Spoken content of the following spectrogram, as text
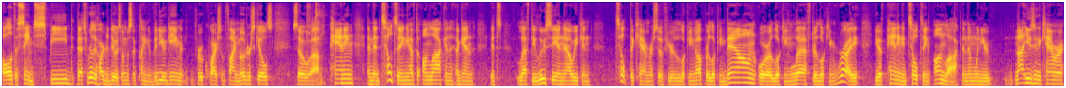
all at the same speed. That's really hard to do. It's almost like playing a video game. It requires some fine motor skills. So um, panning and then tilting, you have to unlock. And again, it's lefty-loosey, and now we can tilt the camera. So if you're looking up or looking down or looking left or looking right, you have panning and tilting unlocked. And then when you're not using the camera,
